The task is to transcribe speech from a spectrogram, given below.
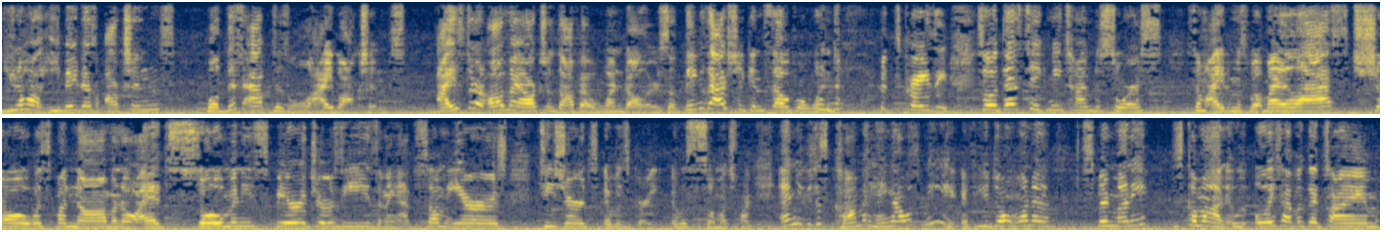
You know how eBay does auctions? Well, this app does live auctions. I start all my auctions off at $1. So things actually can sell for $1. It's crazy. So it does take me time to source some items, but my last show was phenomenal. I had so many spirit jerseys and I had some ears, t-shirts. It was great. It was so much fun. And you can just come and hang out with me. If you don't want to spend money, just come on. We always have a good time.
